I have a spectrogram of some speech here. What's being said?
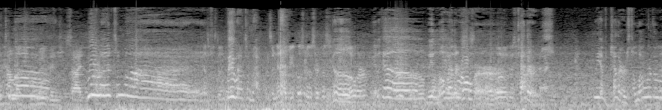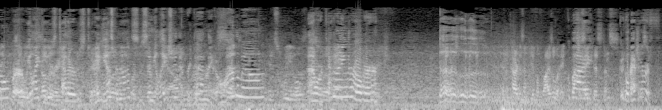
To understand how much we're moving side to We went to Mars. That's what's doing. We went to Mars. And so now as we get closer to the surface, we lower Here we go. We lower the rover. Tethers. We have tethers to lower the rover. We like to use tethers to bring astronauts in simulation and pretend they go on the moon. Now we're tethering the rover. And the power descent vehicle flies away. Goodbye. Safe distance. Go back to Earth.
